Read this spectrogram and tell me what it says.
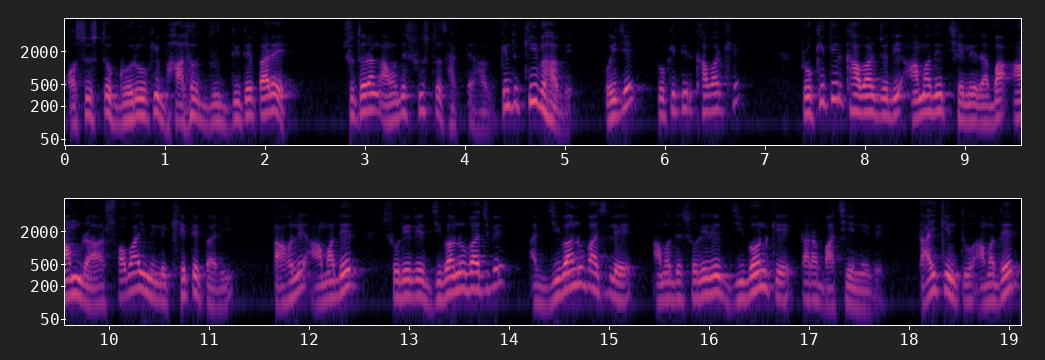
অসুস্থ গরু কি ভালো দুধ দিতে পারে? সুতরাং আমাদের সুস্থ থাকতে হবে। কিন্তু কীভাবে? ওই যে প্রকৃতির খাবার খেয়ে। প্রকৃতির খাবার যদি আমাদের ছেলেরা বা আমরা সবাই মিলে খেতে পারি, তাহলে আমাদের শরীরের জীবাণু বাঁচবে। আর জীবাণু বাঁচলে আমাদের শরীরের জীবনকে তারা বাঁচিয়ে নেবে। তাই কিন্তু আমাদের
